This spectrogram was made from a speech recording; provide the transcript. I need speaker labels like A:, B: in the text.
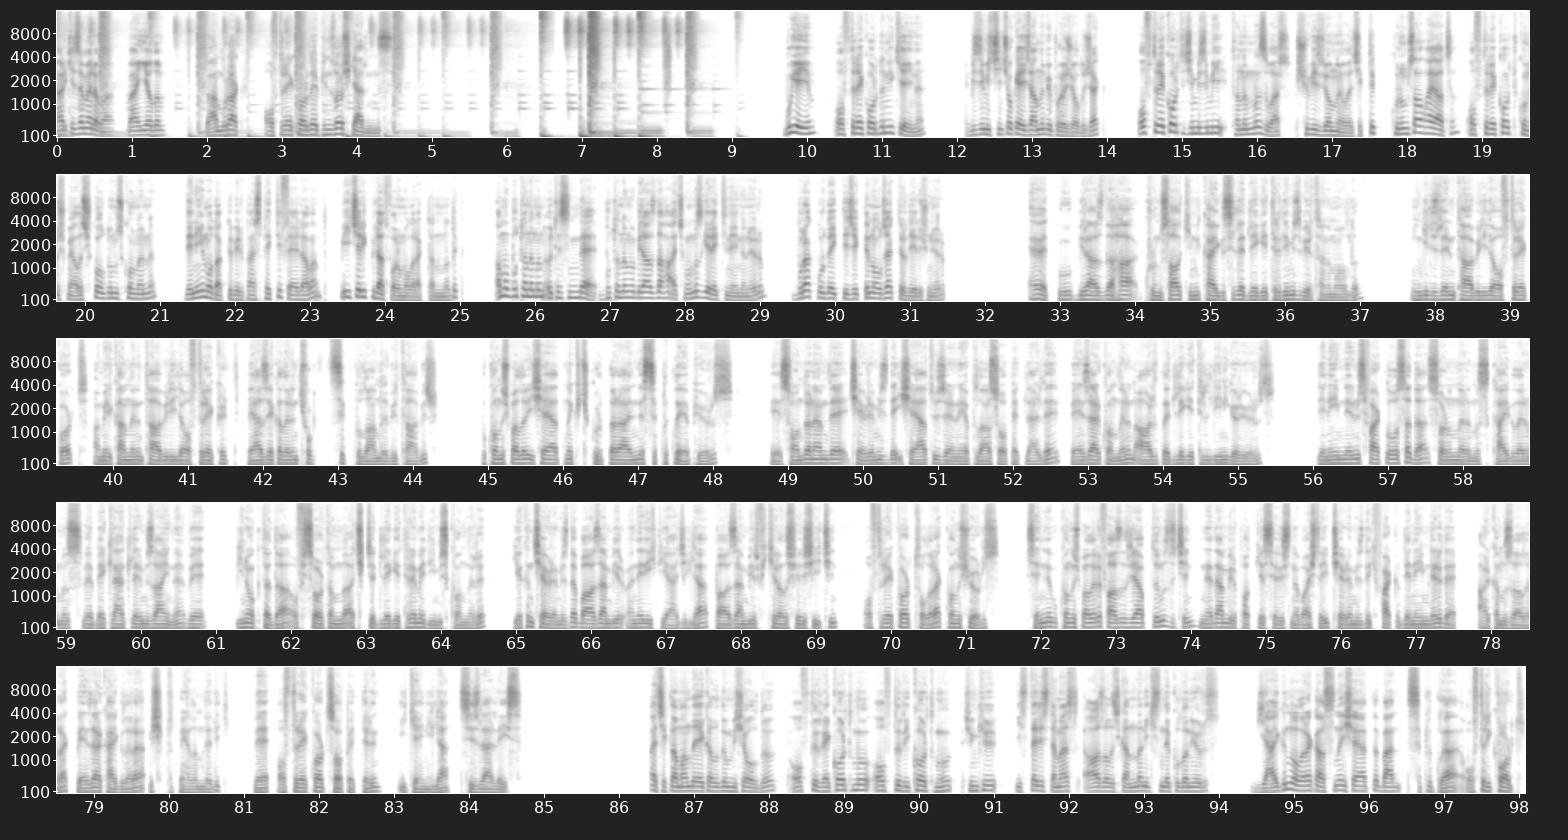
A: Herkese merhaba, ben Yalım.
B: Ben Burak. Off the Record'a hepiniz hoş geldiniz.
A: Bu yayın Off the Record'un ilk yayını. Bizim için çok heyecanlı bir proje olacak. Off the Record için bizim bir tanımımız var. Şu vizyonla yola çıktık. Kurumsal hayatın off the record konuşmaya alışık olduğumuz konularını deneyim odaklı bir perspektifle ele alan bir içerik platformu olarak tanımladık. Ama bu tanımın ötesinde bu tanımı biraz daha açmamız gerektiğine inanıyorum. Burak burada ekleyeceklerin olacaktır diye düşünüyorum.
B: Evet bu biraz daha kurumsal kimlik kaygısıyla dile getirdiğimiz bir tanım oldu. İngilizlerin tabiriyle off the record, Amerikanların tabiriyle off the record, beyaz yakaların çok sık kullandığı bir tabir. Bu konuşmaları iş hayatında küçük gruplar halinde sıklıkla yapıyoruz. E, son dönemde çevremizde iş hayatı üzerine yapılan sohbetlerde benzer konuların ağırlıkla dile getirildiğini görüyoruz. Deneyimlerimiz farklı olsa da sorunlarımız, kaygılarımız ve beklentilerimiz aynı ve bir noktada ofis ortamında açıkça dile getiremediğimiz konuları yakın çevremizde bazen bir öneri ihtiyacıyla, bazen bir fikir alışverişi için off the record olarak konuşuyoruz. Seninle bu konuşmaları fazlaca yaptığımız için neden bir podcast serisine başlayıp çevremizdeki farklı deneyimleri de arkamıza alarak benzer kaygılara ışık tutmayalım dedik ve off the record sohbetlerin ilk yayınıyla sizlerleyiz.
A: Açıklamanda yakaladığım bir şey oldu. Off the record mu, off the record mu? Çünkü ister istemez ağız alışkanlığından ikisini de kullanıyoruz.
B: Yaygın olarak aslında iş hayatta ben sıklıkla off the record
